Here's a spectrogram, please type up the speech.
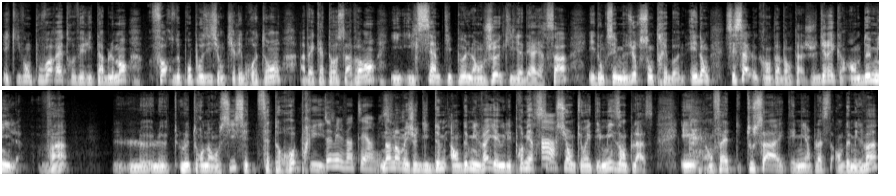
et qui vont pouvoir être véritablement force de proposition. Thierry Breton, avec Athos avant, il, il sait un petit peu l'enjeu qu'il y a derrière ça. Et donc ces mesures sont très bonnes. Et donc c'est ça le grand avantage. Je dirais qu'en 2020, le, tournant aussi, c'est cette reprise. 2021. Non, non, mais je dis en 2020, il y a eu les premières ah. sanctions qui ont été mises en place. Et en fait, tout ça a été mis en place en 2020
